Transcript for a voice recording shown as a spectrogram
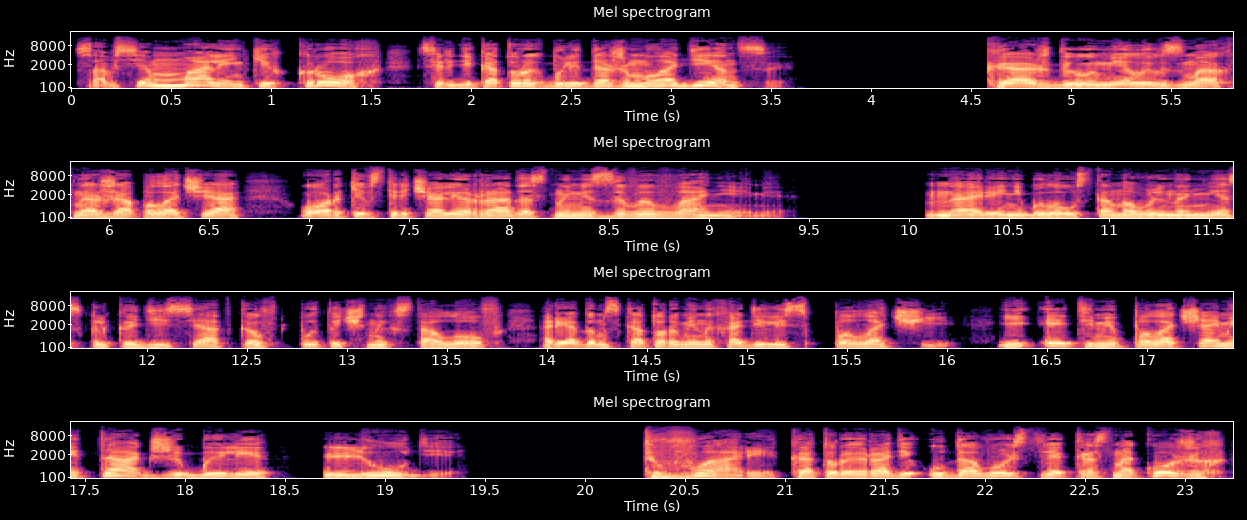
Совсем маленьких крох, среди которых были даже младенцы. Каждый умелый взмах ножа палача орки встречали радостными завываниями. На арене было установлено несколько десятков пыточных столов, рядом с которыми находились палачи. И этими палачами также были люди. Твари, которые ради удовольствия краснокожих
